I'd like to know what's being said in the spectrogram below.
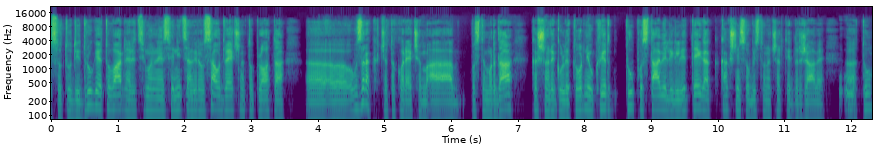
so tudi druge tovarne, recimo na Jesenicah gre vsa odvečna toplota uh, v zrak, če tako rečem. A boste morda kakšen regulatorni okvir tu postavili glede tega, kakšni so v bistvu načrti države uh, tu?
